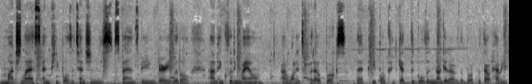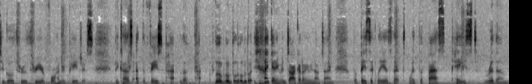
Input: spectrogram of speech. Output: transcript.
much less and people's attention spans being very little, um, including my own, I wanted to put out books that people could get the golden nugget out of the book without having to go through three or four hundred pages. Because at the face, pa- the pa- I can't even talk, I don't even have time. But basically, is that with the fast paced rhythm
